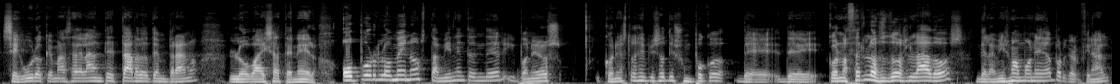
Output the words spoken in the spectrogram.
seguro que más adelante, tarde o temprano, lo vais a tener. O por lo menos también entender y poneros con estos episodios un poco de, conocer los dos lados de la misma moneda, porque al final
